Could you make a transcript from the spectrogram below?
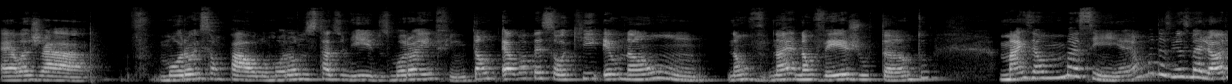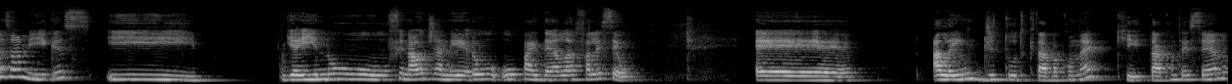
Ela já morou em São Paulo, morou nos Estados Unidos, morou, enfim. Então, é uma pessoa que eu não não, né, não vejo tanto, mas é uma assim, é uma das minhas melhores amigas e e aí no final de janeiro o pai dela faleceu. É, além de tudo que estava né, que tá acontecendo,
